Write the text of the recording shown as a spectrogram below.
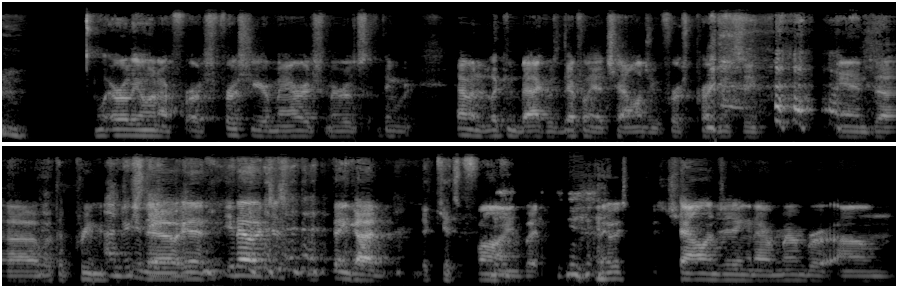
early on our first, first year of marriage. I remember, I think we, having looking back, it was definitely a challenging first pregnancy. and uh, with the premature, you know, and you know, just thank God the kids are fine, but it was, it was challenging. And I remember um,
